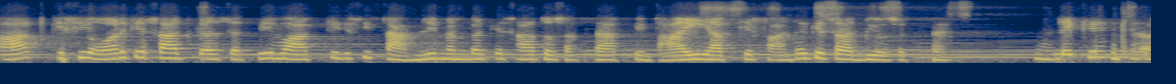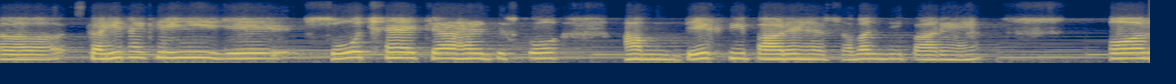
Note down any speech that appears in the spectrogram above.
आप किसी और के साथ कर सकते हैं वो आपके किसी फैमिली मेंबर के साथ हो सकता है आपके भाई आपके फादर के साथ भी हो सकता है। हम्म, लेकिन कहीं ना कहीं ये सोच है क्या है जिसको हम देख नहीं पा रहे हैं समझ नहीं पा रहे हैं। और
